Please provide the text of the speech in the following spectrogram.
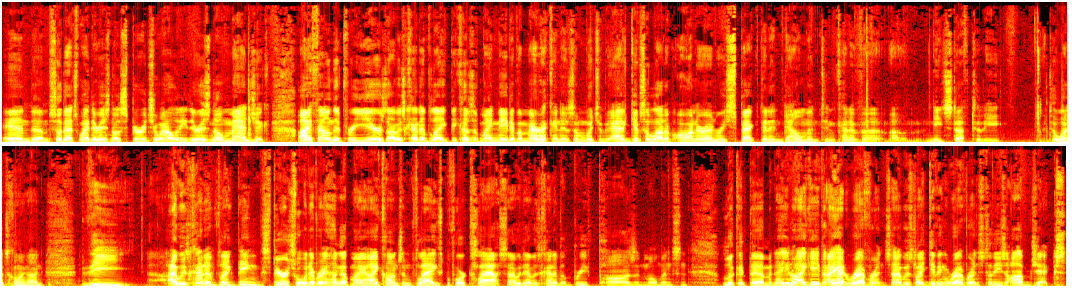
and um, so that's why there is no spirituality. There is no magic. I found that for years I was kind of like, because of my Native Americanism, which gives a lot of honor and respect and endowment and kind of uh, um, neat stuff to the to what's going on, the I was kind of like being spiritual. Whenever I hung up my icons and flags before class, I would have a kind of a brief pause and moments and look at them. And you know, I gave, I had reverence. I was like giving reverence to these objects,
